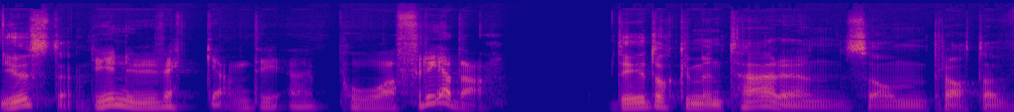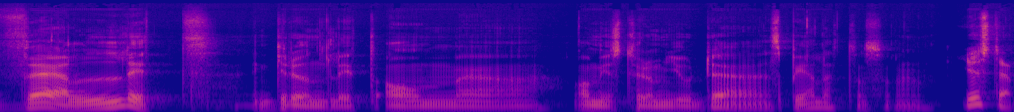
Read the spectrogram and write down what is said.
Just det. Det är nu i veckan, det är på fredag. Det är dokumentären som pratar väldigt grundligt om, eh, om just hur de gjorde spelet. Och så. Just det.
